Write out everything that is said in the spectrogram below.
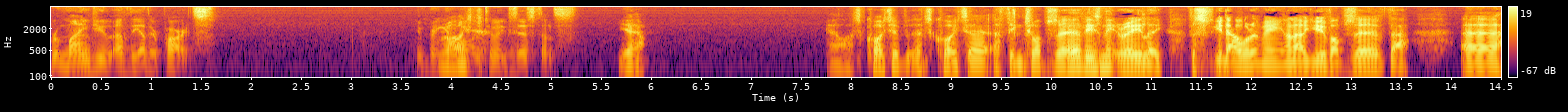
remind you of the other parts. You bring it Right. all into existence. Yeah. Yeah, well, that's quite a that's quite a, a thing to observe, isn't it? Really, you know what I mean. I know you've observed that. Uh,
